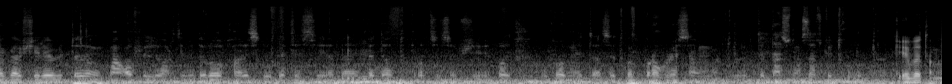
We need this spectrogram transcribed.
დაკავშირებით და მაყოფილი ვართ იმიტომ რომ ხარისხი უკეთესია და ხედავთ პროცესებში უფრო მეტ ასე თქვა პროგრესს ამემართულებ და დასვენსაც გითხულობთ კი ბატონო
